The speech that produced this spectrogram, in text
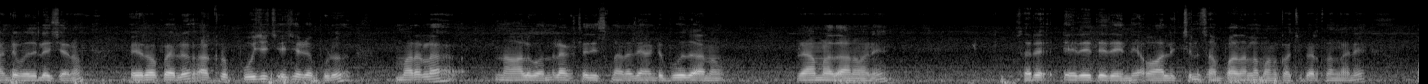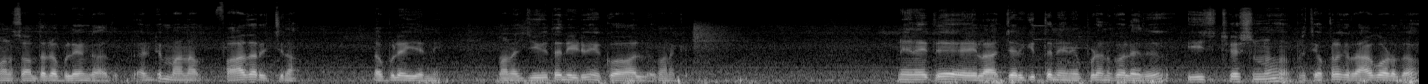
అంటే వదిలేశాను. వెయ్యి రూపాయలు అక్కడ పూజ చేసేటప్పుడు మరలా నాలుగు వందలు ఎక్స్ట్రా తీసుకున్నారు. అదే అంటే భూదానం బ్రాహ్మణ దానం అని. సరే ఏదైతే ఏదైంది వాళ్ళు ఇచ్చిన సంపాదనలో మనం ఖర్చు పెడతాం కానీ మన సొంత డబ్బులేం కాదు. అంటే మన ఫాదర్ ఇచ్చిన డబ్బులే ఇవన్నీ. మన జీవితాన్ని నీడమే ఎక్కువ వాళ్ళు మనకి. నేనైతే ఇలా జరిగితే నేను ఎప్పుడు అనుకోలేదు. ఈ సిచ్యువేషన్ ప్రతి ఒక్కరికి రాకూడదు.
